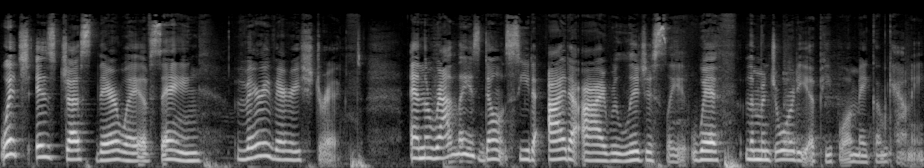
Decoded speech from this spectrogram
which is just their way of saying very, very strict. And the Radleys don't see eye to eye religiously with the majority of people in Maycomb County.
